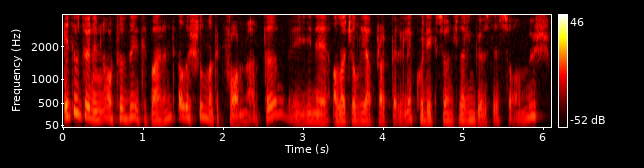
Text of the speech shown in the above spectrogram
Edo döneminin ortadan itibaren de alışılmadık formlarda yine alacalı yapraklarıyla koleksiyoncuların gözdesi olmuş.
